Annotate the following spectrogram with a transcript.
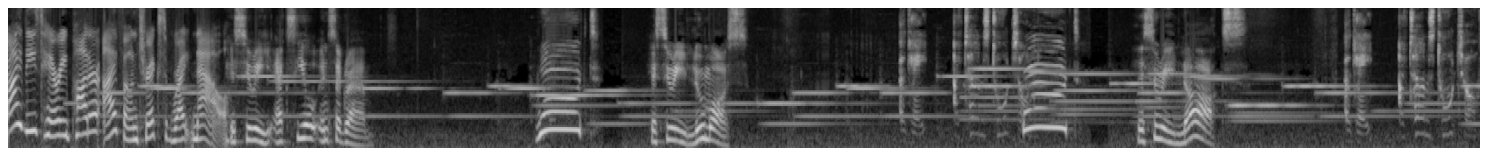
Try these Harry Potter iPhone tricks right now. Hey Siri, Accio Instagram. What? Hey Siri, Lumos. Okay, I've turned torch on. What? Hey Siri, Nox. Okay, I've turned torch off.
